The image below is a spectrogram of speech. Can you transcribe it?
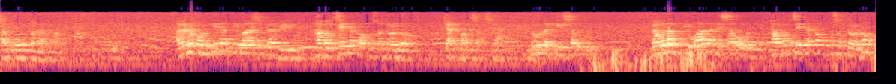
sa buong panahon. Alam mo, kung hindi nagtiwala si David, habang siya nakaupo sa trono, tiyak bagsak siya. Tulad kay Saul. Na walang tiwala ni Saul habang siya nakaupo sa trono.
